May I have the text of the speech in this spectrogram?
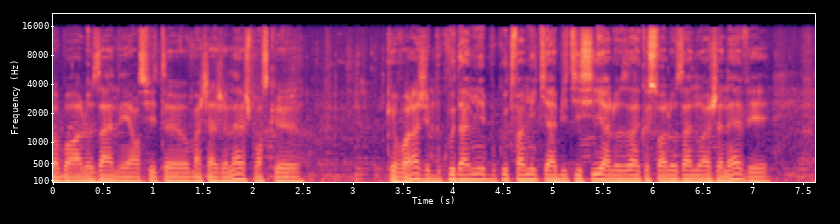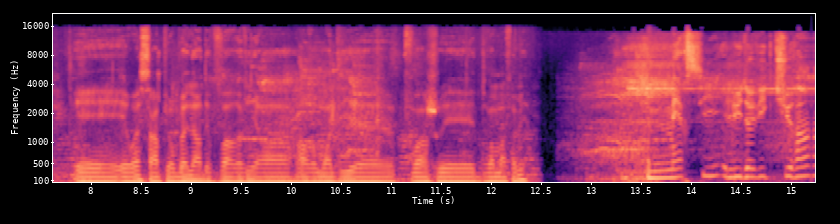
à Lausanne et ensuite euh, au match à Genève. Je pense que, que voilà, j'ai beaucoup d'amis, beaucoup de familles qui habitent ici à Lausanne, que ce soit à Lausanne ou à Genève. Et, et, ouais, c'est un pur bonheur de pouvoir revenir en, Romandie, euh, pouvoir jouer devant ma famille. Merci Ludovic Turin.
